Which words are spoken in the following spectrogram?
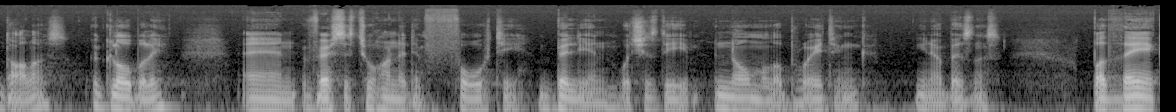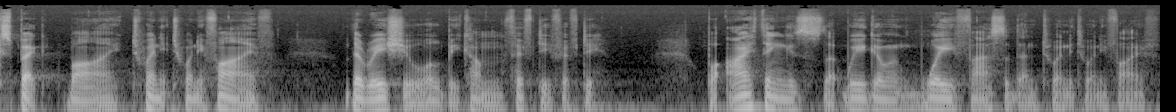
dollars globally, and versus 240 billion, which is the normal operating you know business. But they expect by 2025 the ratio will become 50-50. But I think is that we're going way faster than 2025.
